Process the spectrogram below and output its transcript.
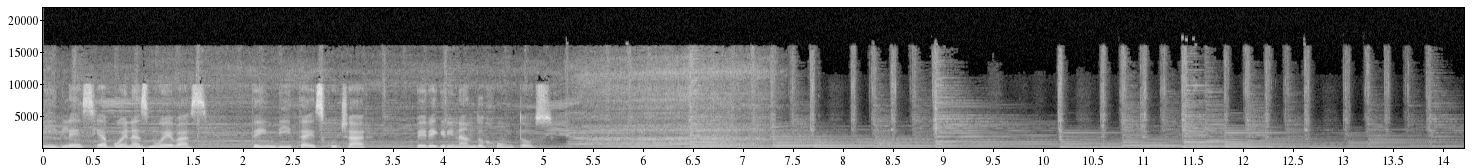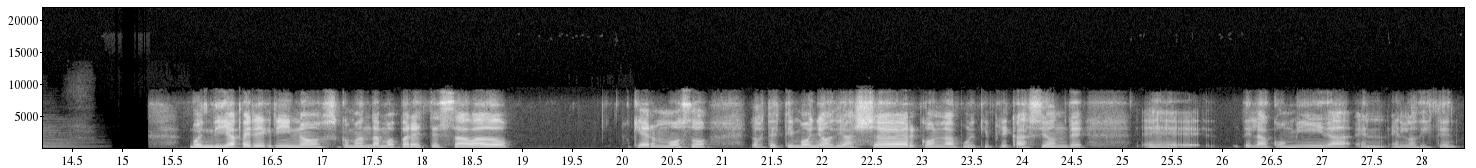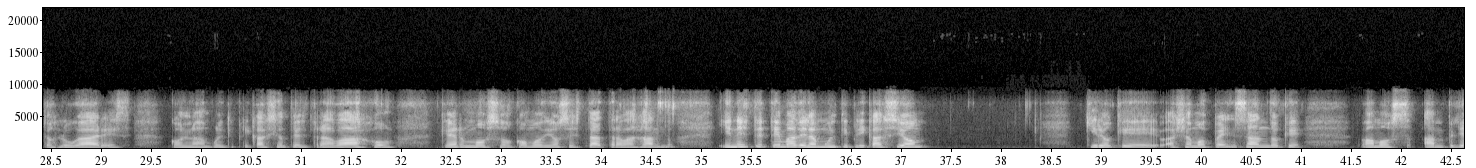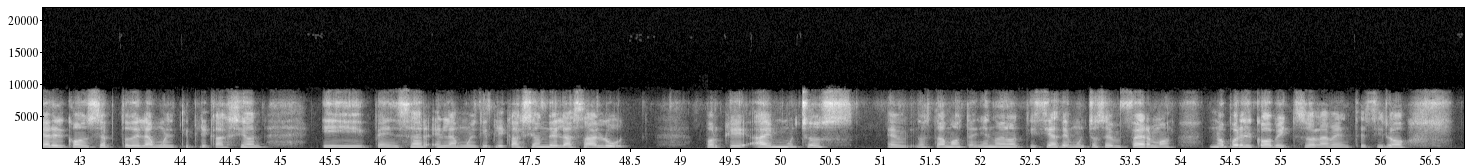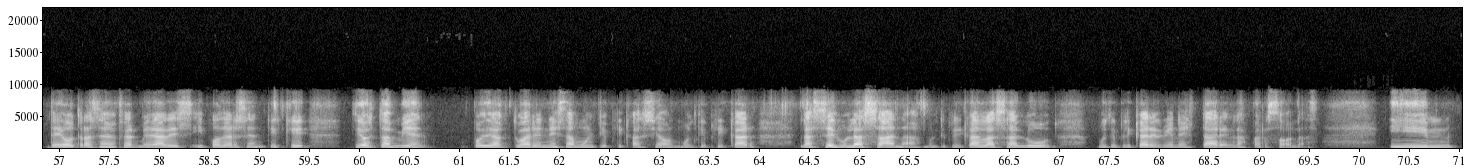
Iglesia Buenas Nuevas, te invita a escuchar Peregrinando Juntos. Buen día peregrinos, ¿cómo andamos para este sábado? Qué hermoso los testimonios de ayer con la multiplicación de, eh, de la comida en, en los distintos lugares, con la multiplicación del trabajo. Qué hermoso cómo Dios está trabajando. Y en este tema de la multiplicación, quiero que vayamos pensando que vamos a ampliar el concepto de la multiplicación y pensar en la multiplicación de la salud, porque hay muchos, em, no estamos teniendo noticias de muchos enfermos, no por el COVID solamente, sino de otras enfermedades y poder sentir que Dios también puede actuar en esa multiplicación, multiplicar las células sanas, multiplicar la salud, multiplicar el bienestar en las personas. Y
